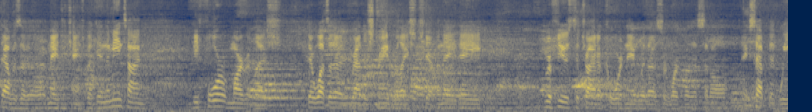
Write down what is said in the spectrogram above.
that was a major change. But in the meantime, before Margaret Loesch, there was a rather strained relationship, and they they refused to try to coordinate with us or work with us at all, except that we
